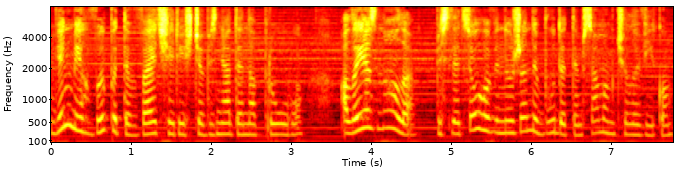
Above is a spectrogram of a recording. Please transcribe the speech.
Він міг випити ввечері, щоб зняти напругу, але я знала, після цього він уже не буде тим самим чоловіком.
